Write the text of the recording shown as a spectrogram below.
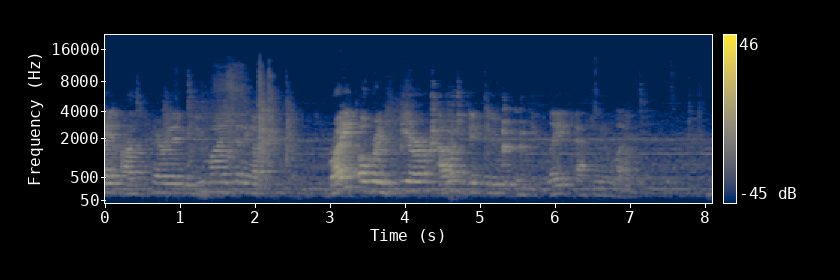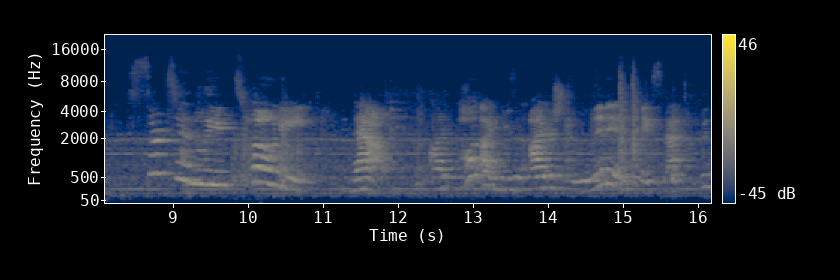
Right, Aunt Harriet, would you mind setting up right over here? I want to get you in the late afternoon light. Certainly, Tony. Now, I thought I'd use an Irish linen placemat with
